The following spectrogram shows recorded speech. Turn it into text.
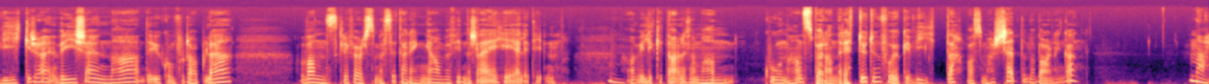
viker seg, vrir seg unna det ukomfortable, vanskelig følelsesmessig terrenget han befinner seg i hele tiden. Mm. Han vil ikke da liksom han, Kona hans spør han rett ut. Hun får jo ikke vite hva som har skjedd med barnet engang. Nei.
